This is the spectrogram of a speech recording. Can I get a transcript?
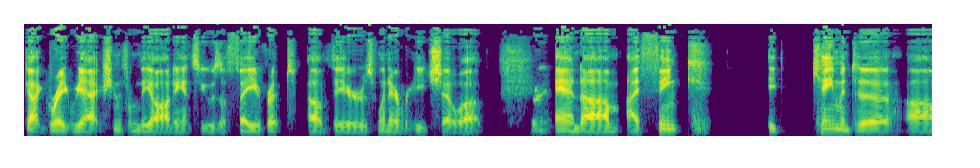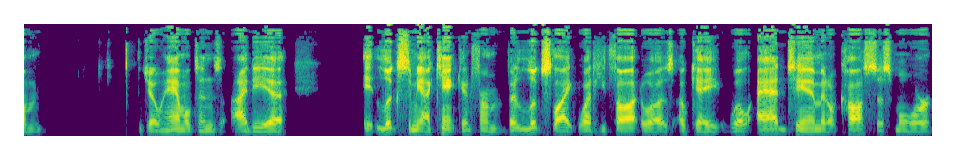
got great reaction from the audience. He was a favorite of theirs whenever he'd show up. Right. And um, I think it came into um, Joe Hamilton's idea. It looks to me, I can't confirm, but it looks like what he thought was, okay, we'll add Tim. It'll cost us more.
